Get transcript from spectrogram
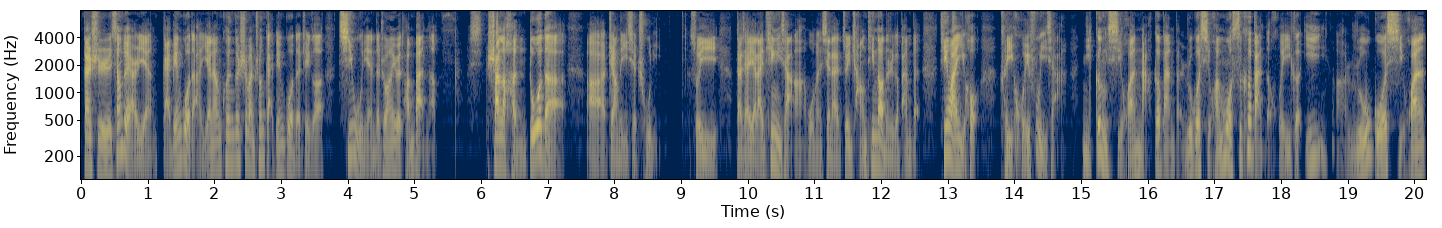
但是相对而言，改编过的啊，阎良坤跟施万春。改编过的这个七五年的中央乐团版呢，删了很多的啊这样的一些处理，所以大家也来听一下啊，我们现在最常听到的这个版本，听完以后可以回复一下，你更喜欢哪个版本？如果喜欢莫斯科版的，回一个一啊；如果喜欢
